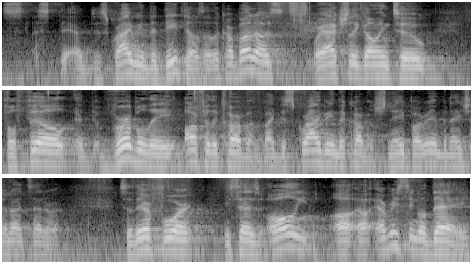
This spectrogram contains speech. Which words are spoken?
st- uh, describing the details of the korbanos, we're actually going to fulfill, uh, verbally offer the korban by describing the korban, shnei parim, b'nei shana, etc. So therefore, he says all, uh, every single day,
